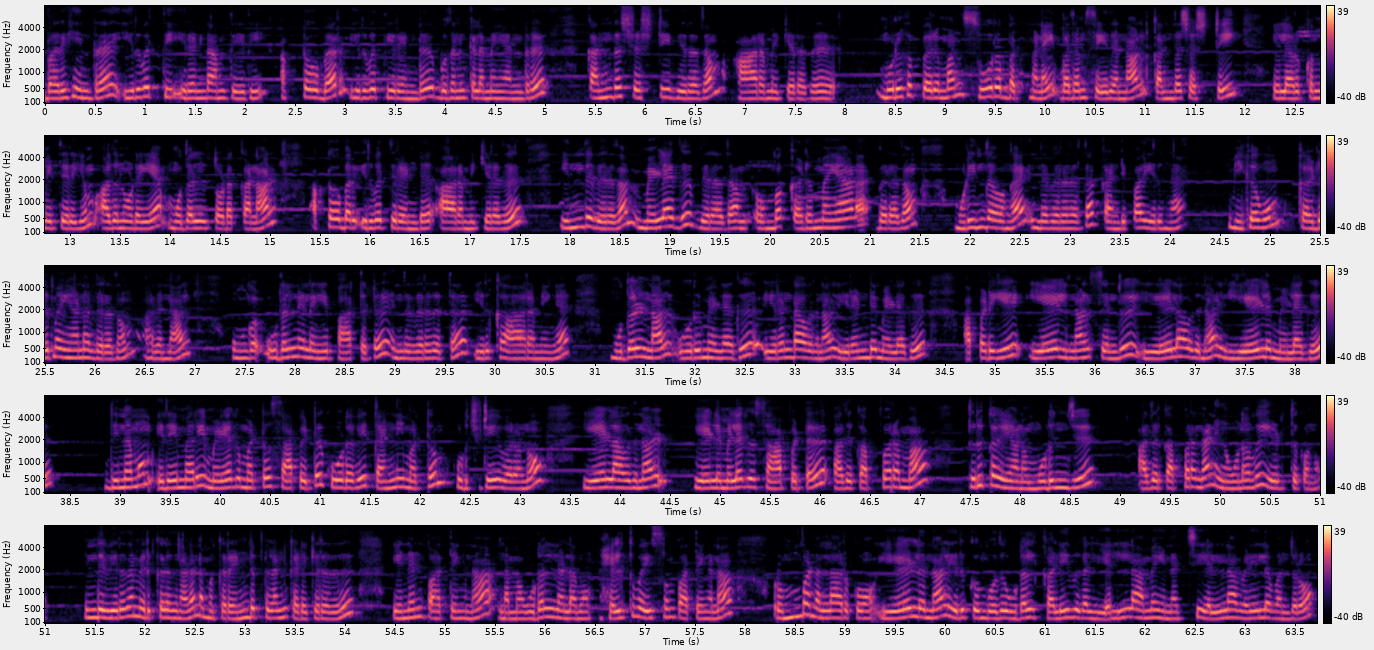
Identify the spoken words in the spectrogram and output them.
வருகின்ற இருபத்தி இரண்டாம் தேதி அக்டோபர் இருபத்தி ரெண்டு புதன்கிழமை அன்று கந்த சஷ்டி விரதம் ஆரம்பிக்கிறது. முருகப்பெருமான் சூரபத்மனை வதம் செய்த நாள் கந்த சஷ்டி எல்லாருக்குமே தெரியும். அதனுடைய முதல் தொடக்க நாள் அக்டோபர் இருபத்தி ரெண்டு ஆரம்பிக்கிறது. இந்த விரதம் மிளகு விரதம். ரொம்ப கடுமையான விரதம். முடிந்தவங்க இந்த விரதத்தை கண்டிப்பாக இருங்க. மிகவும் கடுமையான விரதம். அதனால் உங்கள் உடல்நிலையை பார்த்துட்டு இந்த விரதத்தை இருக்க ஆரம்பிங்க. முதல் நாள் ஒரு மிளகு இரண்டாவது நாள் இரண்டு மிளகு அப்படியே ஏழு நாள் சென்று ஏழாவது நாள் ஏழு மிளகு. தினமும் இதே மாதிரி மிளகு மட்டும் சாப்பிட்டு கூடவே தண்ணி மட்டும் குடிச்சிட்டே வரணும். ஏழாவது நாள் ஏழு மிளகு சாப்பிட்டு அதுக்கப்புறமா திருக்கல்யாணம் முடிஞ்சு அதற்கப்புறம் தான் நீங்கள் உணவு எடுத்துக்கணும். இந்த விரதம் இருக்கிறதுனால நமக்கு ரெண்டு பலன் கிடைக்கிறது. என்னென்னு பார்த்தீங்கன்னா நம்ம உடல் நலமும் ஹெல்த் வைஸும் பார்த்தீங்கன்னா ரொம்ப நல்லாயிருக்கும் ஏழு நாள் இருக்கும்போது உடல் கழிவுகள் எல்லாமே இணைச்சி எல்லாம் வெளியில் வந்துடும்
